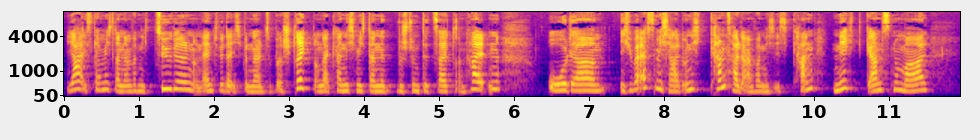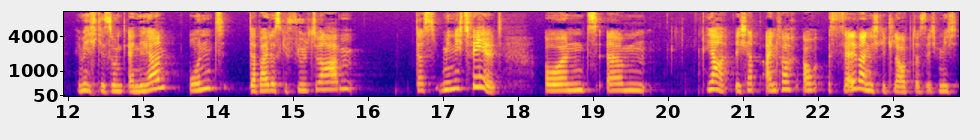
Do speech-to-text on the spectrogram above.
ja, ich kann mich dann einfach nicht zügeln und entweder ich bin halt super strikt und da kann ich mich dann eine bestimmte Zeit dran halten oder ich überesse mich halt und ich kann es halt einfach nicht. Ich kann nicht ganz normal mich gesund ernähren und dabei das Gefühl zu haben, dass mir nichts fehlt. Und ähm, ja, ich habe einfach auch selber nicht geglaubt, dass ich mich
